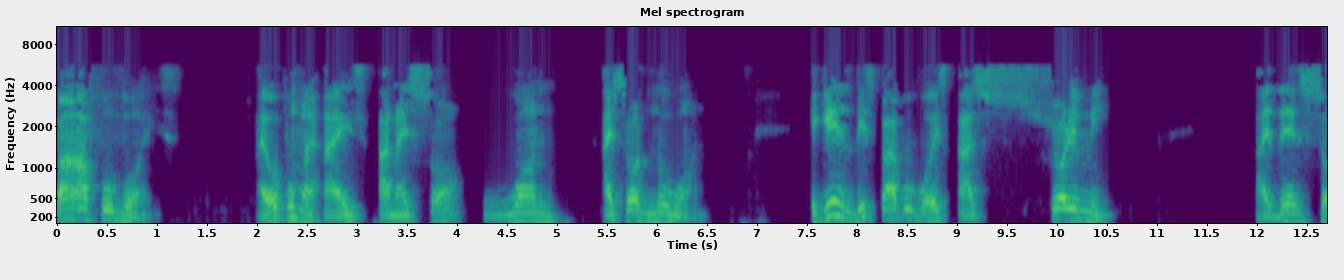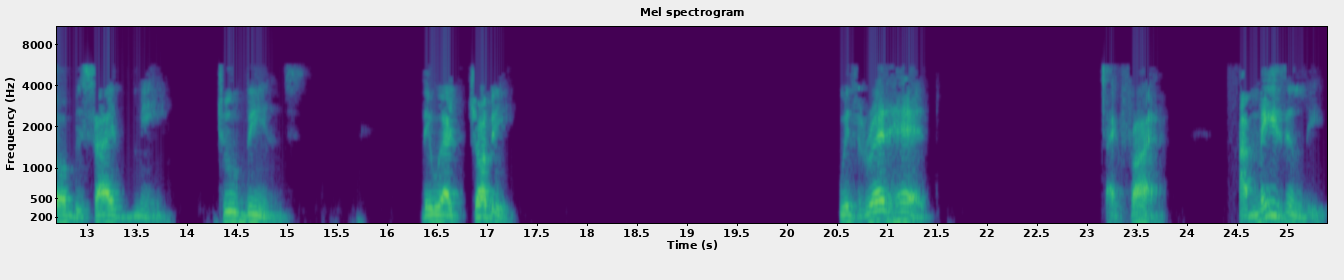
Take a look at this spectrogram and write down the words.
powerful voice. I opened my eyes and I saw one, I saw no one. Again, this powerful voice assuring me. I then saw beside me two beings. They were chubby with red head like fire. Amazingly,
